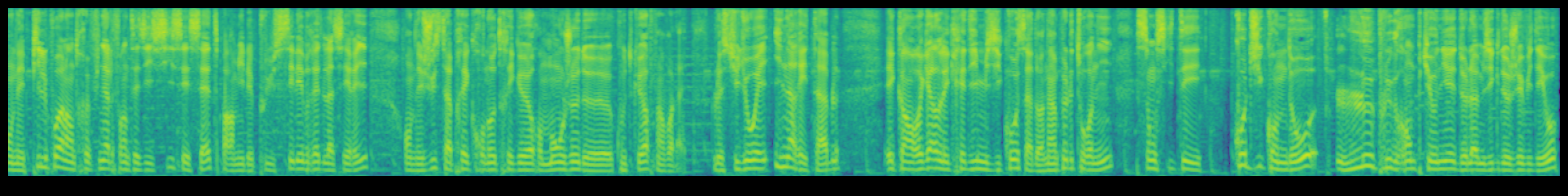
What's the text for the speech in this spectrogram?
on est pile poil entre Final Fantasy 6 et 7, parmi les plus célébrés de la série, on est juste après Chrono Trigger, mon jeu de coup de cœur, enfin voilà, le studio est inarrêtable, et quand on regarde les crédits musicaux, ça donne un peu le tournis, sont cités Koji Kondo, le plus grand pionnier de la musique de jeux vidéo,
